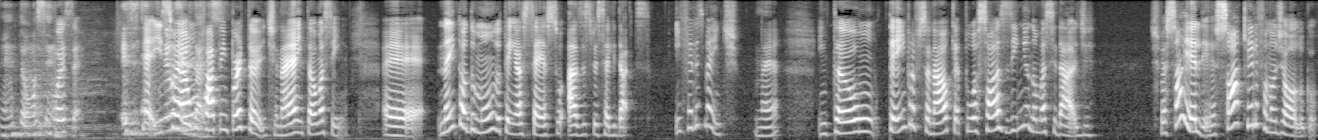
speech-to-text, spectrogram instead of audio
É, então, assim. Pois é. É, isso é um fato importante, né? Então, assim, é, nem todo mundo tem acesso às especialidades. Infelizmente, né? Então, tem profissional que atua sozinho numa cidade. Tipo, é só ele, é só aquele fonoaudiólogo.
